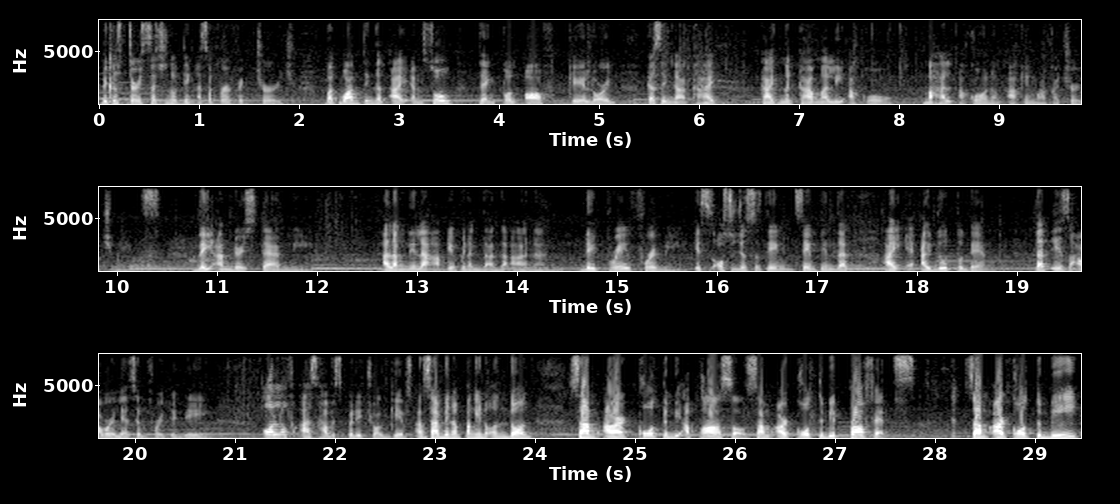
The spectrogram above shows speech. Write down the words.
Because there's such no thing as a perfect church. But one thing that I am so thankful of kay Lord, kasi nga kahit, kahit nagkamali ako, mahal ako ng aking mga ka-churchmates. They understand me. Alam nila ang aking pinagdadaanan. They pray for me. It's also just the same, same thing that I, I do to them. That is our lesson for today. All of us have spiritual gifts. Ang sabi ng Panginoon doon, some are called to be apostles, some are called to be prophets, some are called to be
